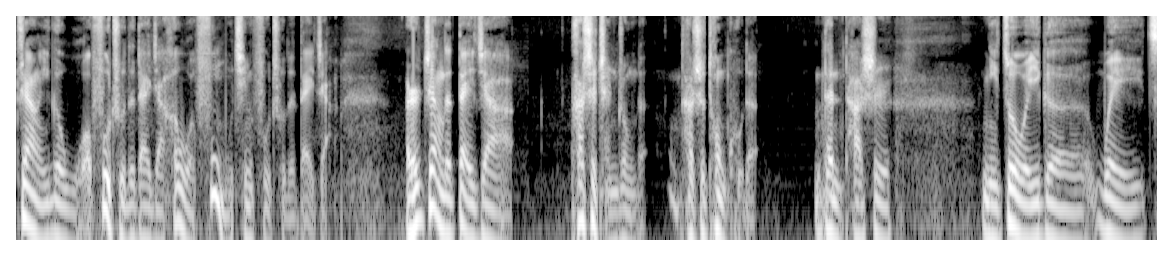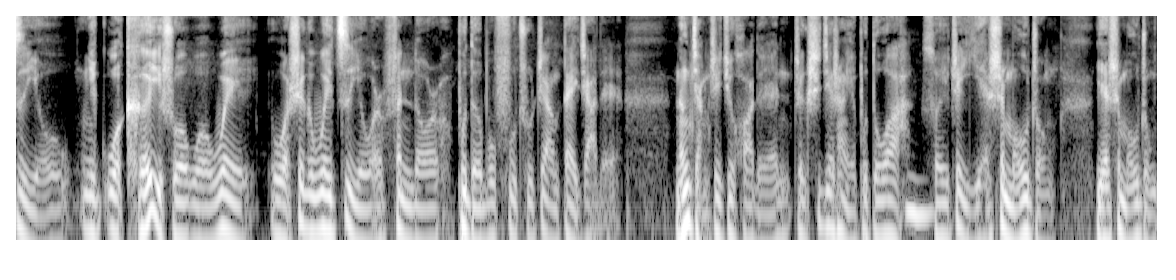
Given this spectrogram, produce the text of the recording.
这样一个我付出的代价和我父母亲付出的代价，而这样的代价，它是沉重的，它是痛苦的，但它是你作为一个为自由，你我可以说我为我是个为自由而奋斗而不得不付出这样代价的人，能讲这句话的人，这个世界上也不多啊，所以这也是某种，也是某种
